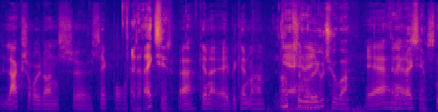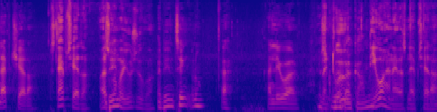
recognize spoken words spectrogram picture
lakserytterens øh, sækbord. Er det rigtigt? Ja, kender, er I bekendt med ham? Ja, han Absolut er ikke. YouTuber. Ja, han det er, rigtigt? Snapchatter. Snapchatter. Er på en- YouTuber. Er det en ting nu? Han lever af det. Jeg Men du lever han af Snapchatter?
